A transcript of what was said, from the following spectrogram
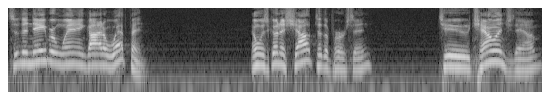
So the neighbor went and got a weapon and was going to shout to the person to challenge them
